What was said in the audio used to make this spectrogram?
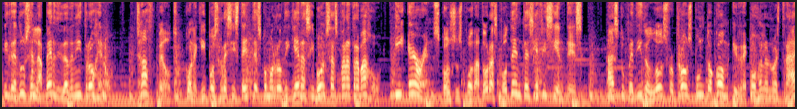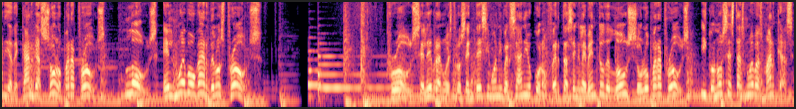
y reducen la pérdida de nitrógeno. Tough Built con equipos resistentes como rodilleras y bolsas para trabajo. Y Aaron's con sus podadoras potentes y eficientes. Haz tu pedido en lowesforpros.com y recógelo en nuestra área de carga solo para pros. Lowe's, el nuevo hogar de los pros. Pros celebra nuestro centésimo aniversario con ofertas en el evento de Lowe's solo para pros y conoce estas nuevas marcas.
